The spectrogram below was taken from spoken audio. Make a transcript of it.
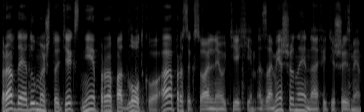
Правда, я думаю, что текст не про подлодку, а про сексуальные утехи, замешанные на фетишизме.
